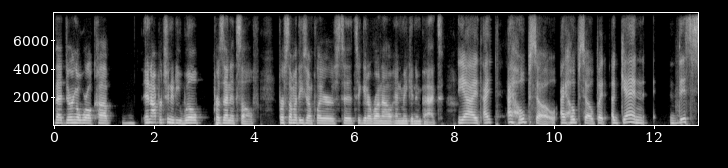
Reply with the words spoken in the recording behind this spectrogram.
that during a World Cup, an opportunity will present itself for some of these young players to to get a run out and make an impact. Yeah, I, I hope so. I hope so. But again, this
